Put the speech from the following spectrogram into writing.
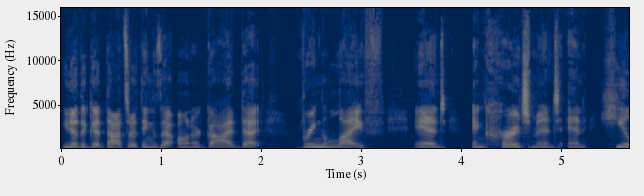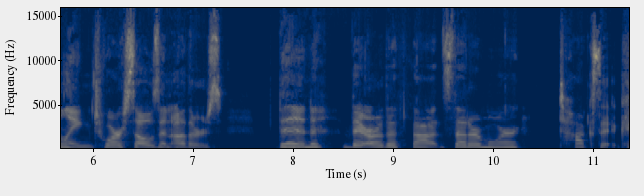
You know, the good thoughts are things that honor God, that bring life and encouragement and healing to ourselves and others. Then there are the thoughts that are more toxic.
